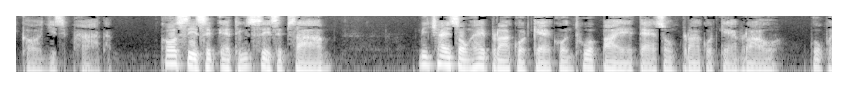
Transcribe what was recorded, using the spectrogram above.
4ข้อ25ครับ ข้อ41ถึง43มิใช่ทรงให้ปรากฏแก่คนทั่วไป แต่ทรงปรากฏแก่เรา พวกพ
